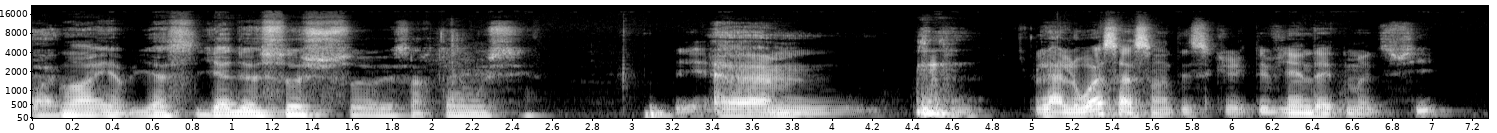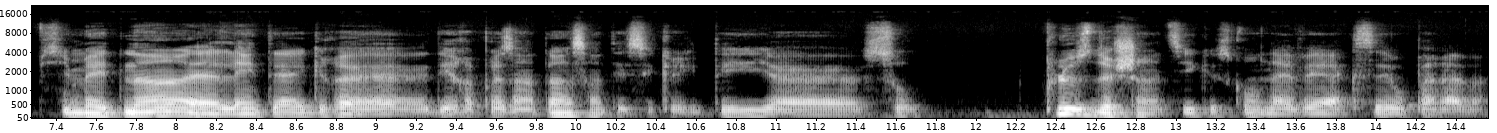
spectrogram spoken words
Ouais. Ouais, il y a- il y, a, il y a de ça, je suis sûr et certain aussi. Euh, la loi sur santé et sécurité vient d'être modifiée. Puis maintenant, elle intègre euh, des représentants en santé et sécurité euh, sur plus de chantiers que ce qu'on avait accès auparavant.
